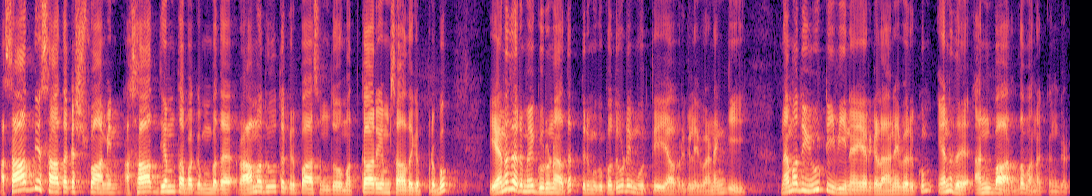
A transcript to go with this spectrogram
அசாத்திய சாதக சுவாமின் அசாத்தியம் தபகம்பத ராமதூத கிருபா சிந்தோ மத்காரியம் சாதக பிரபு எனதருமை குருநாதர் திருமுக பதுவுடை மூர்த்தியை அவர்களை வணங்கி நமது யூடிவி நேயர்கள் அனைவருக்கும் எனது அன்பார்ந்த வணக்கங்கள்.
